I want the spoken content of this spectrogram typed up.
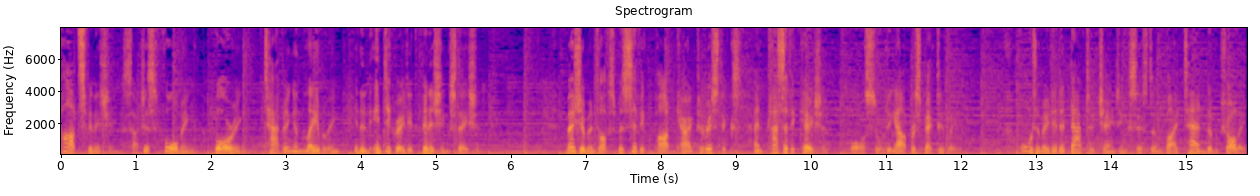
Parts finishing, such as forming, boring, tapping and labelling in an integrated finishing station. Measurement of specific part characteristics and classification or sorting out respectively automated adapter changing system by tandem trolley.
